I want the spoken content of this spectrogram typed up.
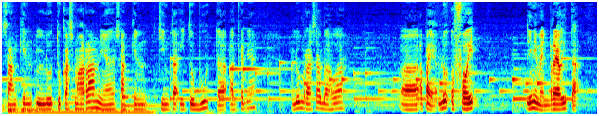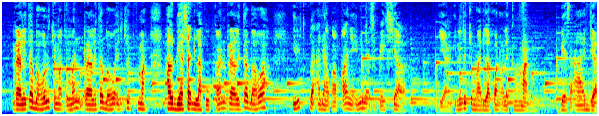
Saking lu tuh kasmaran ya saking cinta itu buta akhirnya lu merasa bahwa uh, apa ya lu avoid ini men realita. Realita bahwa lu cuma teman realita bahwa itu tuh cuma hal biasa dilakukan realita bahwa ini tuh gak ada apa-apanya ini gak spesial. Ya ini tuh cuma dilakukan oleh teman biasa aja.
